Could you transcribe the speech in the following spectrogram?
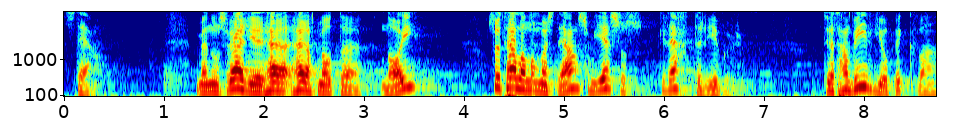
sted. Men om Sverige er her, her at måte nøy, så talar han om en sted som Jesus gretter iver. Det at han vil jo byggva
